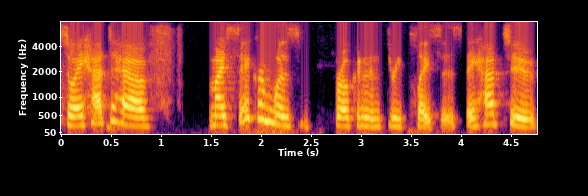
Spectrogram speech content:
so I had to have my sacrum was broken in three places. They had to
